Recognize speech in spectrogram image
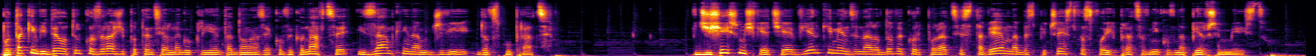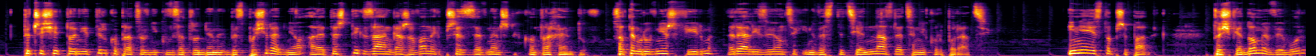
Bo takie wideo tylko zrazi potencjalnego klienta do nas jako wykonawcy i zamknie nam drzwi do współpracy. W dzisiejszym świecie wielkie międzynarodowe korporacje stawiają na bezpieczeństwo swoich pracowników na pierwszym miejscu. Tyczy się to nie tylko pracowników zatrudnionych bezpośrednio, ale też tych zaangażowanych przez zewnętrznych kontrahentów, zatem również firm realizujących inwestycje na zlecenie korporacji. I nie jest to przypadek. To świadomy wybór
